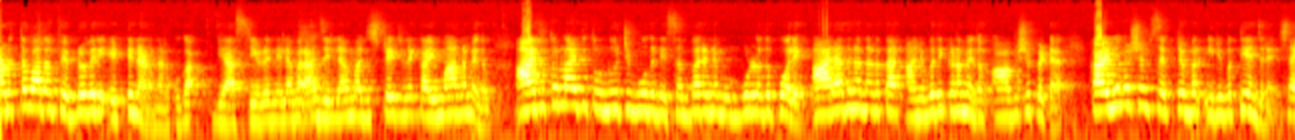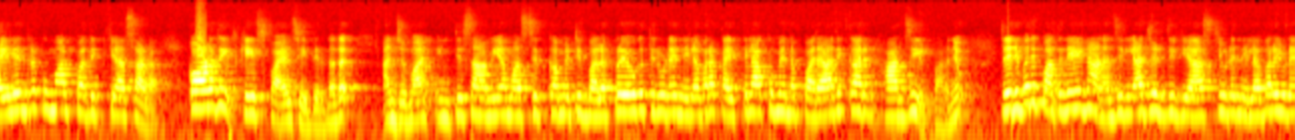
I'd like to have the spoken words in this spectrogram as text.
അടുത്ത വാദം ഫെബ്രുവരി എട്ടിനാണ് നടക്കുക. വ്യാസിയുടെ നിലവറ ജില്ലാ മജിസ്ട്രേറ്റിന് കൈമാറണമെന്നും ആയിരത്തി തൊള്ളായിരത്തി തൊണ്ണൂറ്റി മൂന്ന് ഡിസംബറിന് മുമ്പുള്ളതുപോലെ ആരാധന നടത്താൻ അനുവദിക്കണമെന്നും ആവശ്യപ്പെട്ട് കഴിഞ്ഞ വർഷം സെപ്റ്റംബർ ഇരുപത്തിയഞ്ചിന് ശൈലേന്ദ്രകുമാർ പതിക് വ്യാസാണ് കോടതിയിൽ കേസ് ഫയൽ ചെയ്തിരുന്നത്. അഞ്ചുമാൻ ഇന്തിസാമിയ മസ്ജിദ് കമ്മിറ്റി ബലപ്രയോഗത്തിലൂടെ നിലവറ കൈക്കലാക്കുമെന്ന് പരാതിക്കാരൻ ഹർജിയിൽ പറഞ്ഞു. ജനുവരി പതിനേഴിനാണ് ജില്ലാ ജഡ്ജി വ്യാസ്തിയുടെ നിലവറയുടെ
